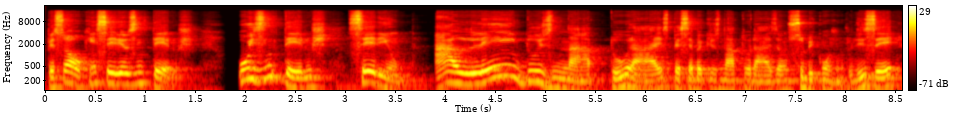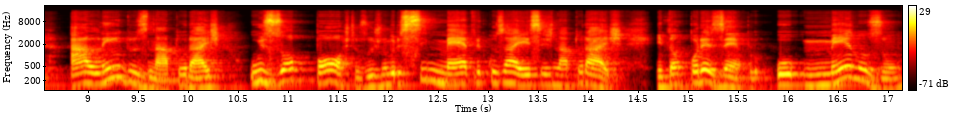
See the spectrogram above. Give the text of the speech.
Pessoal, quem seriam os inteiros? Os inteiros seriam, além dos naturais, perceba que os naturais é um subconjunto de Z, além dos naturais, os opostos, os números simétricos a esses naturais. Então, por exemplo, o menos 1,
